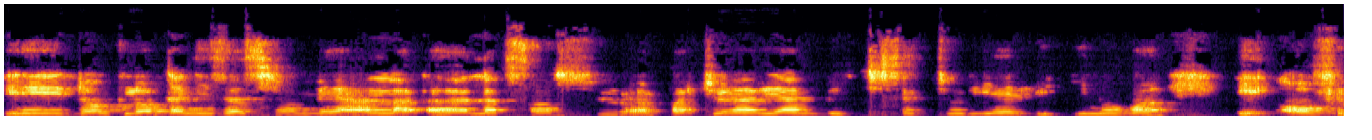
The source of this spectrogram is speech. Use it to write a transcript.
et donc, l'organisation met l'accent sur un partenariat multisectoriel et innovant et offre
